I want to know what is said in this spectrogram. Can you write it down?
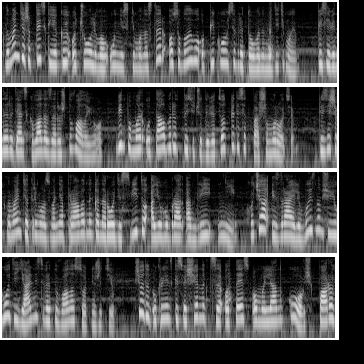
Клементій Шептицький, який очолював Унівський монастир, особливо опікувався врятованими дітьми. Після війни радянська влада заарештувала його. Він помер у таборі в 1951 році. Пізніше Клементій отримав звання праведника народів світу, а його брат Андрій ні. Хоча Ізраїль визнав, що його діяльність врятувала сотні життів. Ще один український священник це отець Омелян Ковч, парох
